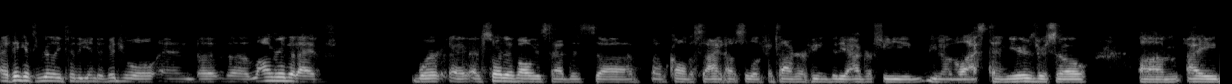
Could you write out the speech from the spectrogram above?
I think it's really to the individual. And the, the longer that I've worked, I've sort of always had this, uh, I'll call a side hustle of photography and videography, you know, the last 10 years or so. Um, I,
